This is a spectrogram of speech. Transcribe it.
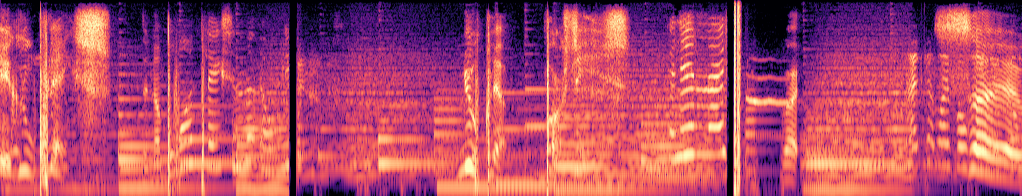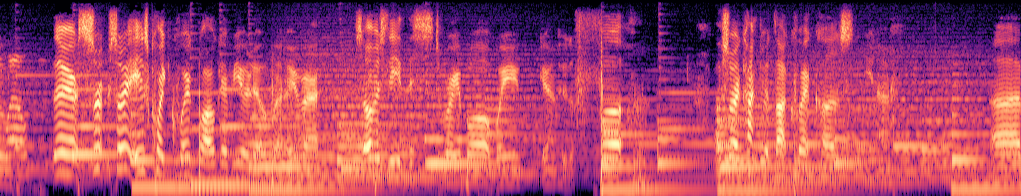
Igloo place. The number one place in the only nuclear versus. Right. So- well. There, so, so it is quite quick, but I'll give you a little bit over. So obviously this is the robot where you going through the foot. Oh, sorry, I can't do it that quick because you know. Uh,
